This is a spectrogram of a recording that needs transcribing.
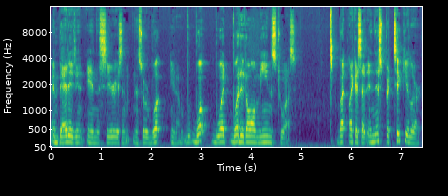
embedded in, in the series and, and sort of what you know what what what it all means to us. But like I said, in this particular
